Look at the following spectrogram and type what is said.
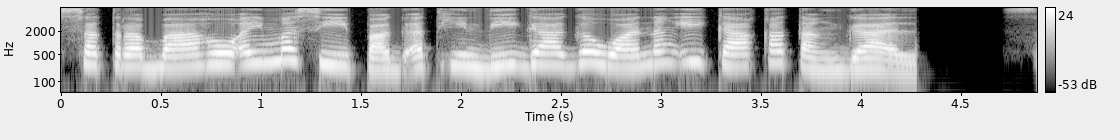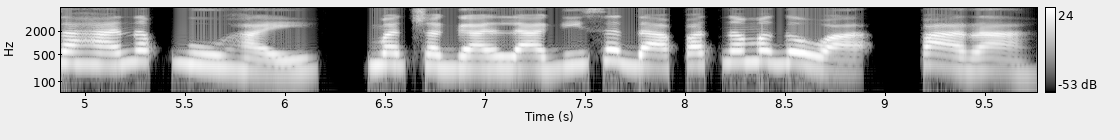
Sa trabaho ay masipag at hindi gagawa ng ikakatanggal. Sa hanap buhay, matyaga lagi sa dapat na magawa, para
